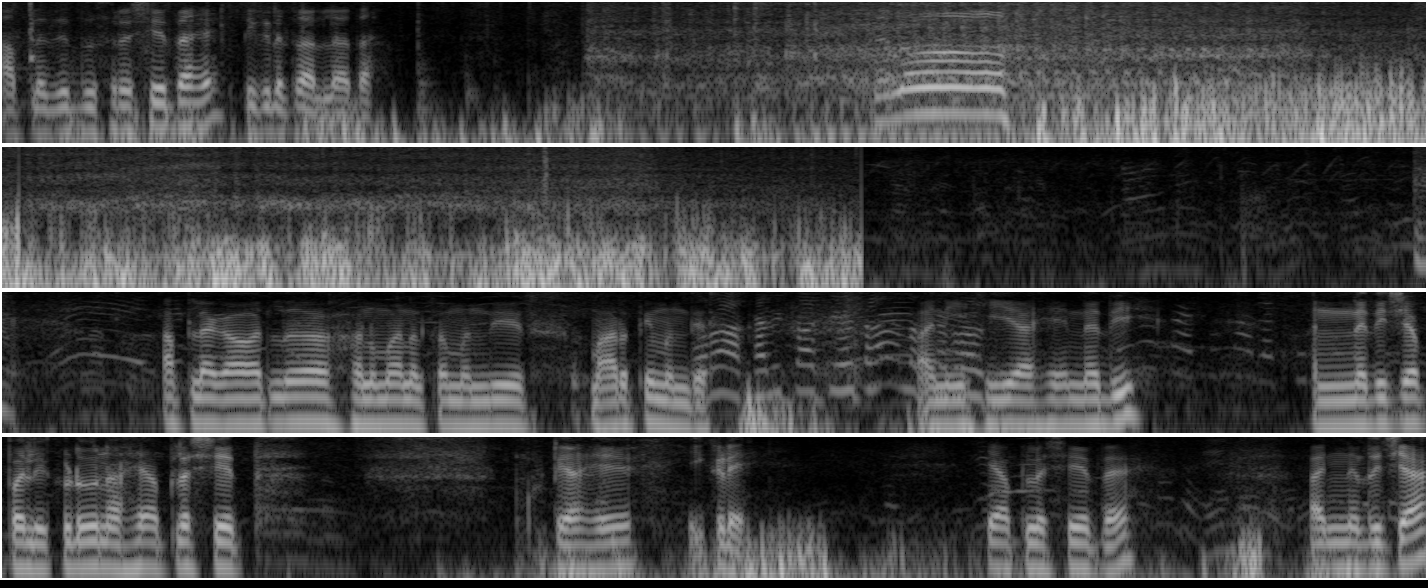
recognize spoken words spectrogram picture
आपलं जे दुसरं शेत आहे तिकडे चाललो आता. चलो. आपल्या गावातलं हनुमानाचं मंदिर मारुती मंदिर. आणि ही आहे नदी. आणि नदीच्या पलीकडून आहे आपलं शेत. कुठे आहे? इकडे. हे आपलं शेत आहे. आणि नदीच्या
